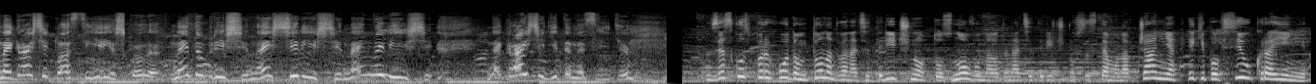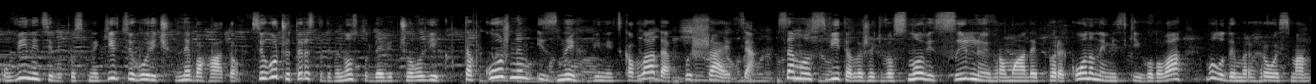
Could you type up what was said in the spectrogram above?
Найкращий клас цієї школи. Найдобріші, найщиріші, наймиліші, найкращі діти на світі. В зв'язку з переходом то на 12-річну, то знову на 11-річну систему навчання, які по всій Україні у Вінниці випускників цьогоріч небагато, всього 499 чоловік. Та кожним із них вінницька влада пишається. Саме освіта лежить в основі сильної громади. Переконаний міський голова Володимир Гройсман.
